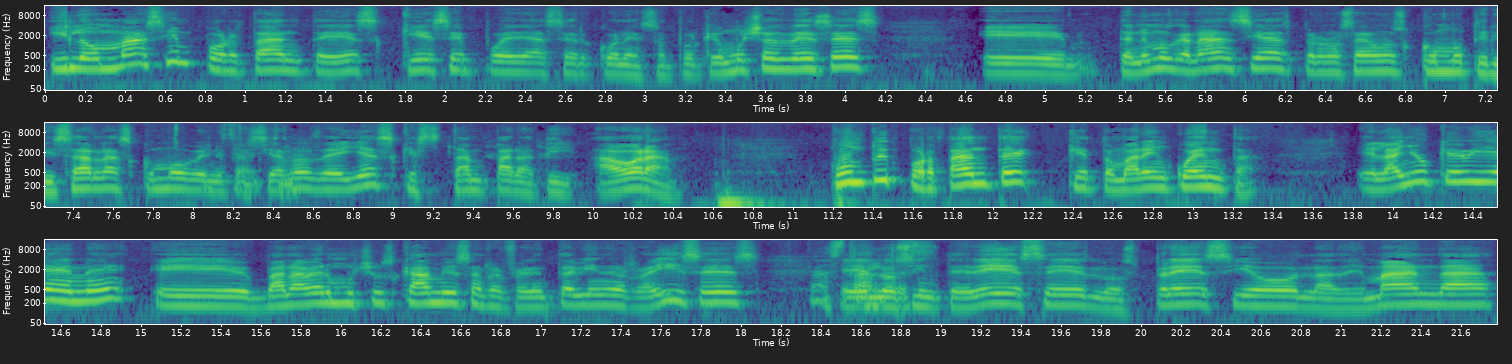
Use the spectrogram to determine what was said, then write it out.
Y lo más importante es qué se puede hacer con eso. Porque muchas veces eh, tenemos ganancias, pero no sabemos cómo utilizarlas, cómo beneficiarnos de ellas que están para ti. Ahora, punto importante que tomar en cuenta. El año que viene eh, van a haber muchos cambios en referente a bienes raíces, eh, los intereses, los precios, la demanda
